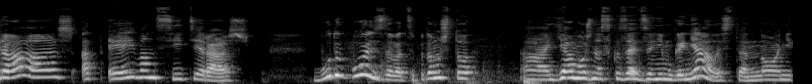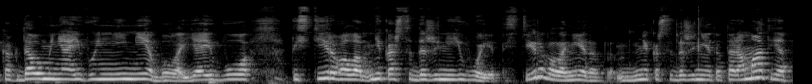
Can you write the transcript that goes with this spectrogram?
Rush от Avon Rush. Буду пользоваться, потому что я, можно сказать, за ним гонялась-то, но никогда у меня его не, не было. Я его тестировала, мне кажется, даже не его я тестировала, не этот, мне кажется, даже не этот аромат я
